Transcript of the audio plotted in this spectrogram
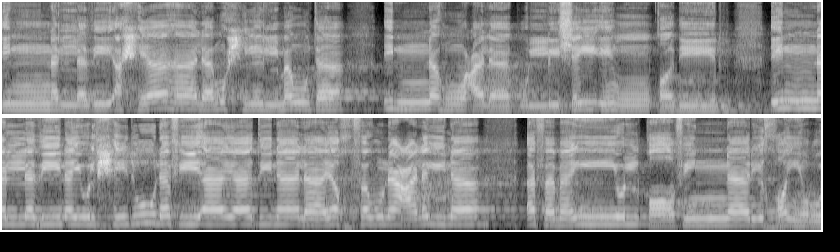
إن الذي أحياها لمحيي الموتى إنه على كل شيء قدير. إن الذين يلحدون في آياتنا لا يخفون علينا. أفمن يلقى في النار خير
